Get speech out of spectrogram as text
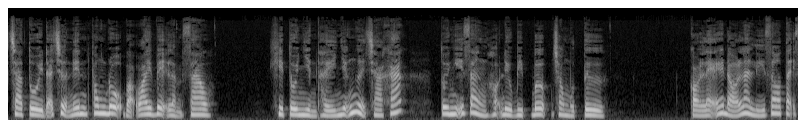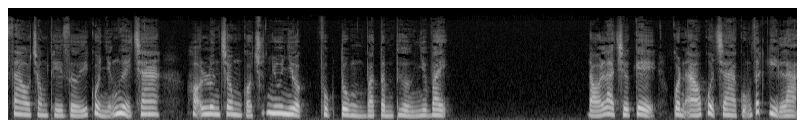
cha tôi đã trở nên phong độ và oai vệ làm sao. Khi tôi nhìn thấy những người cha khác, tôi nghĩ rằng họ đều bịp bợm trong một từ. Có lẽ đó là lý do tại sao trong thế giới của những người cha, họ luôn trông có chút nhu nhược, phục tùng và tầm thường như vậy. Đó là chưa kể, quần áo của cha cũng rất kỳ lạ.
